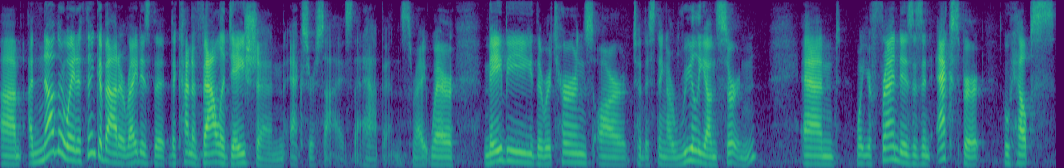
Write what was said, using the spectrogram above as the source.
Um, another way to think about it, right, is the, the kind of validation exercise that happens, right, where maybe the returns are to this thing are really uncertain, and what your friend is is an expert who helps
